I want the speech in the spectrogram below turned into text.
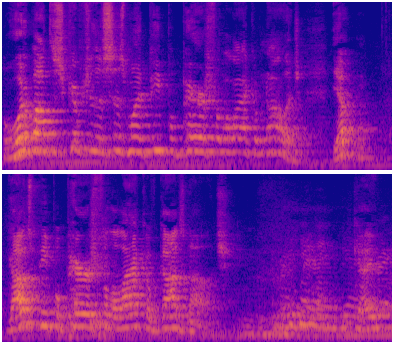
what about the scripture that says, My people perish for the lack of knowledge? Yep, God's people perish for the lack of God's knowledge. Okay?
